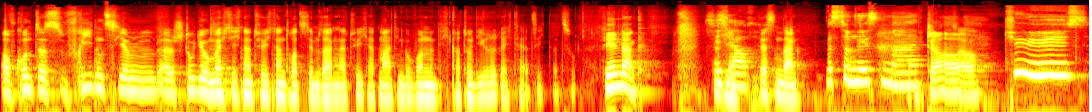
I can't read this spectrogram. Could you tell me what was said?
aufgrund des Friedens hier im äh, Studio möchte ich natürlich dann trotzdem sagen, natürlich hat Martin gewonnen und ich gratuliere recht herzlich dazu. Vielen Dank. Ich auch. Besten Dank. Bis zum nächsten Mal. Ciao. Ciao. Tschüss.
